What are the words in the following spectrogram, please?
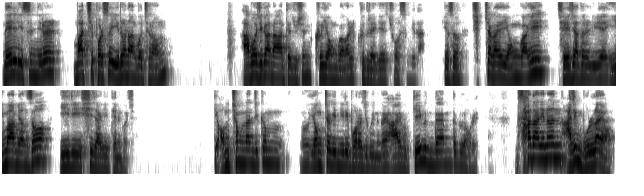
내일 있을 일을 마치 벌써 일어난 것처럼 아버지가 나한테 주신 그 영광을 그들에게 주었습니다. 그래서 십자가의 영광이 제자들 위해 임하면서 일이 시작이 되는 거죠. 엄청난 지금 어, 영적인 일이 벌어지고 있는 거예요. I've given them the glory. 사단이는 아직 몰라요.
